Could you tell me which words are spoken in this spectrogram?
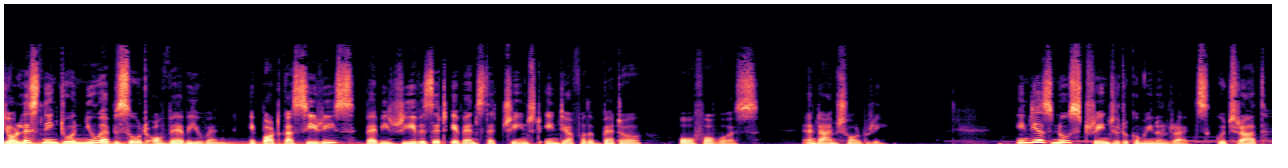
You're listening to a new episode of Where Were You When, a podcast series where we revisit events that changed India for the better or for worse. And I'm Shorbury. India is no stranger to communal rights. Gujarat,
